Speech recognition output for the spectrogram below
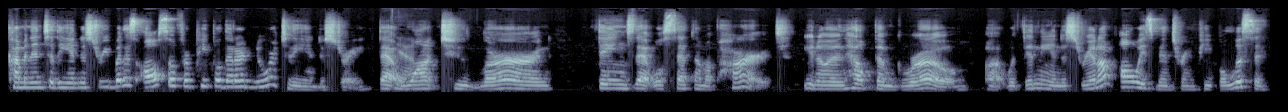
coming into the industry, but it's also for people that are newer to the industry that yeah. want to learn things that will set them apart, you know, and help them grow uh, within the industry. And I'm always mentoring people. Listen,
